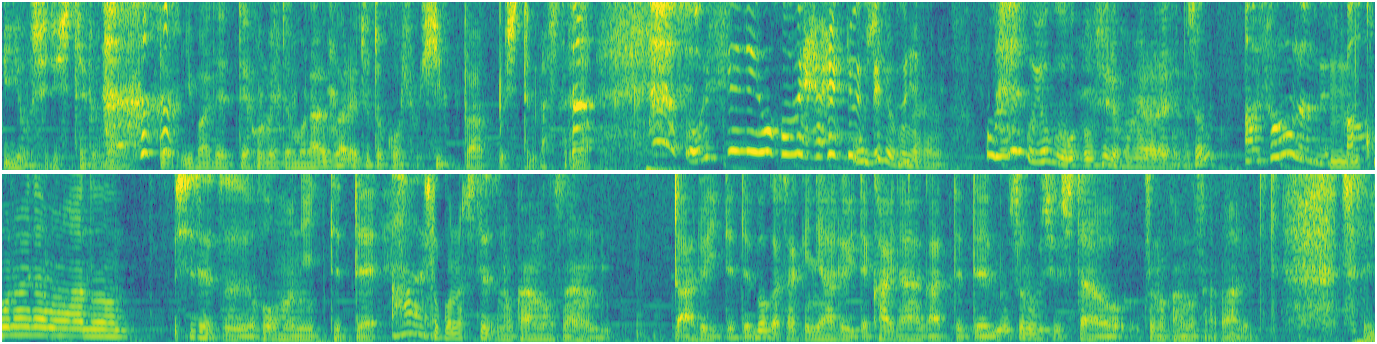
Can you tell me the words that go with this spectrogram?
んいいお尻してるね」って 言われて褒めてもらうぐらいちょっとこうヒップアップしてましたね。お尻を褒められるんおですね尻褒められる僕よくお尻褒められるんです。よあそうなんですか、うんこの間もあの施設訪問に行ってて、はい。そこの施設の看護師さんと歩いてて僕は先に歩いて階段上がっててその後ろ下をその看護師さんが歩いてて「先生い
